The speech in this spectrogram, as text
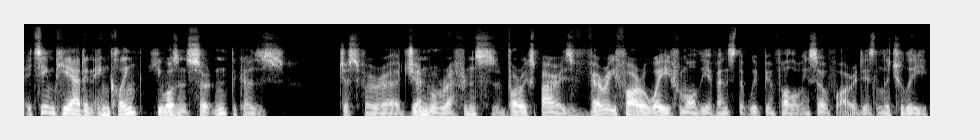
It seemed he had an inkling. He wasn't certain because, just for uh, general reference, Vorik Spire is very far away from all the events that we've been following so far. It is literally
